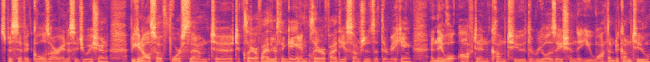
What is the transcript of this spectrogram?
specific goals are in a situation, but you can also force them to, to clarify their thinking and clarify the assumptions that they're making. And they will often come to the realization that you want them to come to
